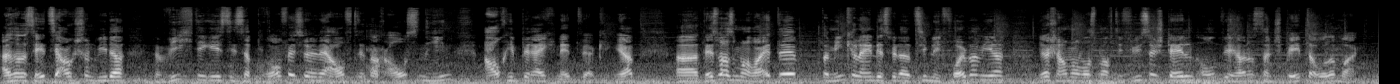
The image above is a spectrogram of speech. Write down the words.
also da seht ihr auch schon wieder, wichtig ist dieser professionelle Auftritt nach außen hin, auch im Bereich Networking. Ja, äh, das war's mal heute. Der Terminkalender ist wieder ziemlich voll bei mir. Ja, schauen wir mal, was wir auf die Füße stellen und wir hören uns dann später oder morgen.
